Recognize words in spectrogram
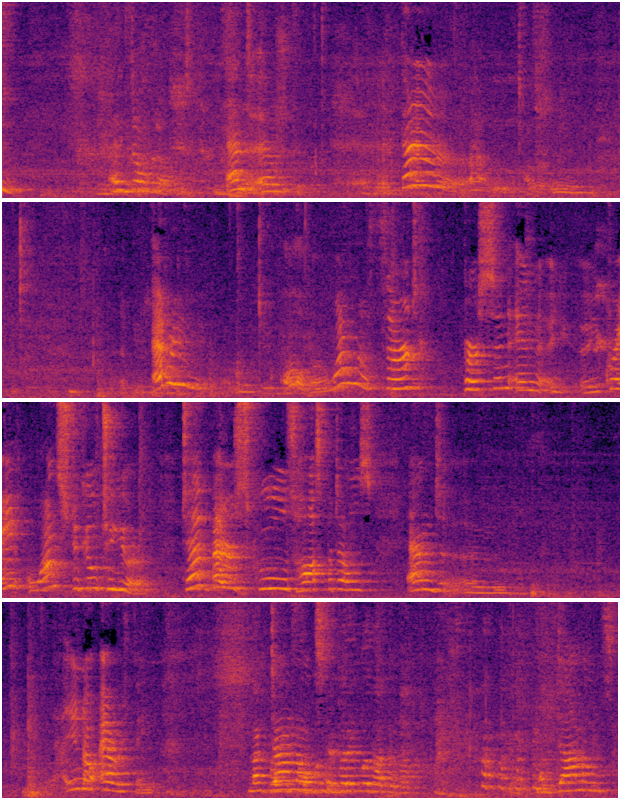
too. I don't know. And um, there, um, every oh, one third person in uh, Ukraine wants to go to Europe to have better schools, hospitals, and um, you know everything. McDonald's, McDonald's,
